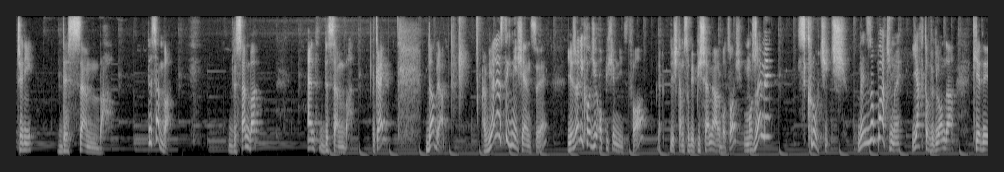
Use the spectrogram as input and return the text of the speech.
czyli December. December. December and December. Ok? Dobra. Wiele z tych miesięcy, jeżeli chodzi o pisemnictwo, jak gdzieś tam sobie piszemy albo coś, możemy skrócić. Więc zobaczmy, jak to wygląda, kiedy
